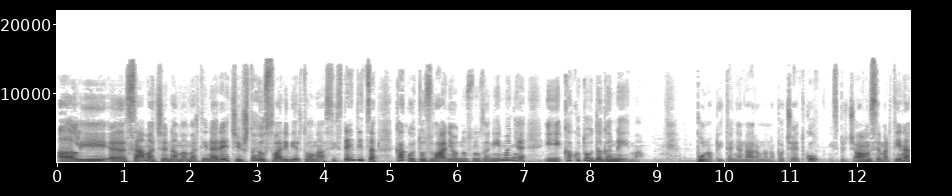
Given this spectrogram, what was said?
ali e, sama će nam Martina reći što je u stvari virtualna asistentica, kako je to zvanje, odnosno zanimanje i kako to da ga nema puno pitanja naravno na početku. Ispričavam se Martina,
